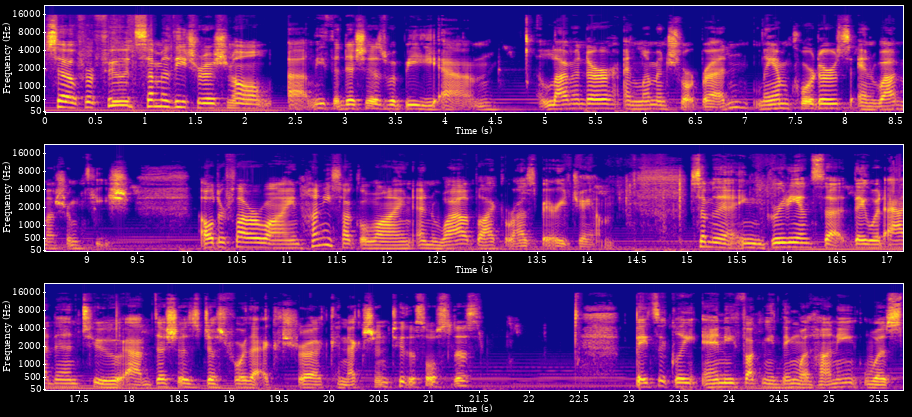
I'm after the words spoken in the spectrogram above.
So for food, some of the traditional uh, Litha dishes would be um, lavender and lemon shortbread, lamb quarters, and wild mushroom quiche, elderflower wine, honeysuckle wine, and wild black raspberry jam. Some of the ingredients that they would add into um, dishes just for the extra connection to the solstice. Basically, any fucking thing with honey was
